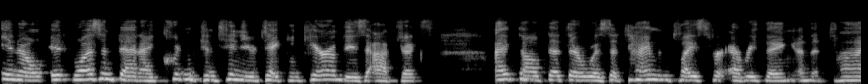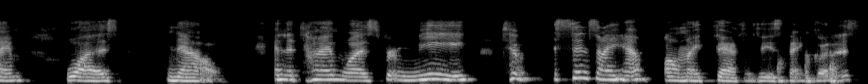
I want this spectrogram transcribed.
you know, it wasn't that I couldn't continue taking care of these objects. I felt that there was a time and place for everything, and the time was now. And the time was for me to, since I have all my faculties, thank goodness,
